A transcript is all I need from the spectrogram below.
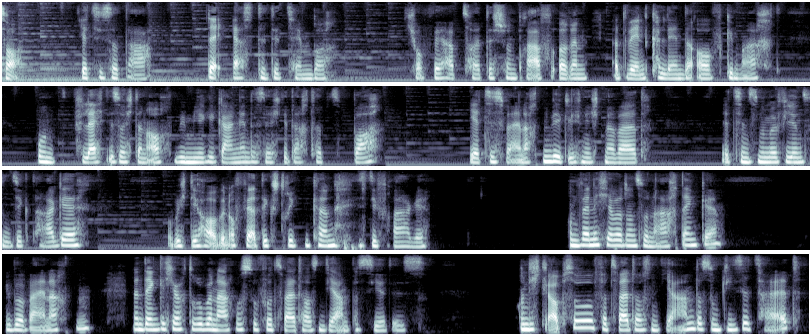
So, jetzt ist er da. Der 1. Dezember. Ich hoffe, ihr habt heute schon brav euren Adventkalender aufgemacht. Und vielleicht ist euch dann auch wie mir gegangen, dass ihr euch gedacht habt, boah, jetzt ist Weihnachten wirklich nicht mehr weit. Jetzt sind es nur mehr 24 Tage. Ob ich die Haube noch fertig stricken kann, ist die Frage. Und wenn ich aber dann so nachdenke über Weihnachten, dann denke ich auch darüber nach, was so vor 2000 Jahren passiert ist. Und ich glaube so vor 2000 Jahren, dass um diese Zeit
